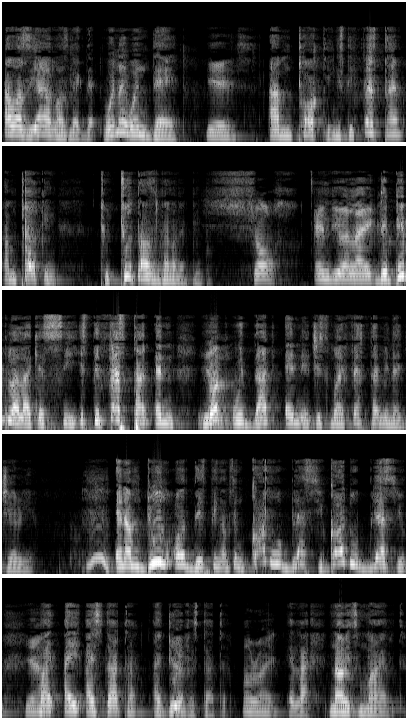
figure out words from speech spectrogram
I was young. I was like that. When I went there, Yes. I'm talking. It's the first time I'm talking to 2,500 people. Sure. And you're like, The people are like a sea. It's the first time, and not with that energy. It's my first time in Nigeria. And I'm doing all these things. I'm saying, God will bless you. God will bless you. Yeah. My, I, I stutter. I do have a stutter. all right. A. Now it's mild.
